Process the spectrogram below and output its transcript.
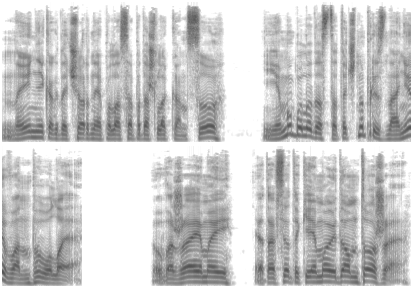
Ныне, когда черная полоса подошла к концу, Ему было достаточно признания Ван Буэлэ. «Уважаемый, это все таки мой дом тоже».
